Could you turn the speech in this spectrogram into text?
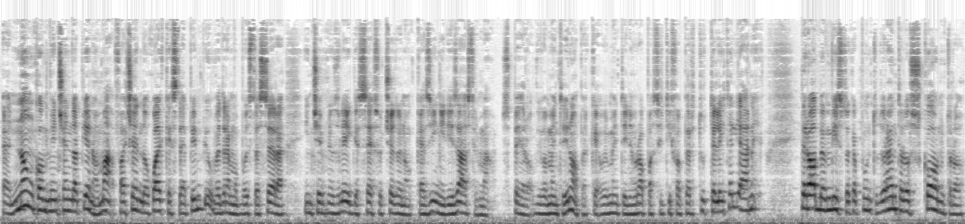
eh, non convincendo a pieno, ma facendo qualche step in più. Vedremo poi stasera in Champions League se succedono casini, disastri, ma spero vivamente di no, perché ovviamente in Europa si tifa per tutte le italiane però abbiamo visto che appunto durante lo scontro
